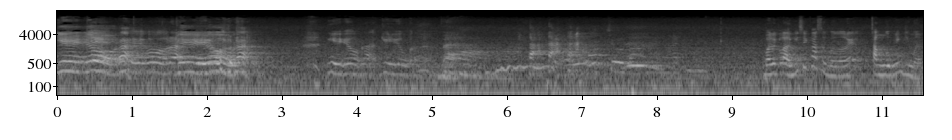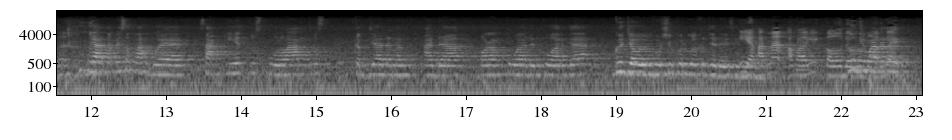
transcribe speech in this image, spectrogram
Geora. Geora, Geora. Geora, Geora. Balik lagi sih kak sebenarnya canggungnya gimana? Enggak, tapi setelah gue sakit terus pulang terus kerja dengan ada orang tua dan keluarga, gue jauh lebih bersyukur gue kerja dari sini. iya karena apalagi kalau udah Lu gimana, berkeluarga.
